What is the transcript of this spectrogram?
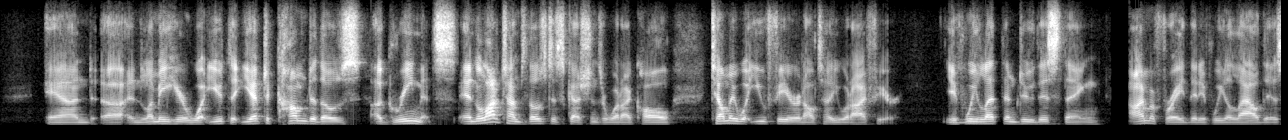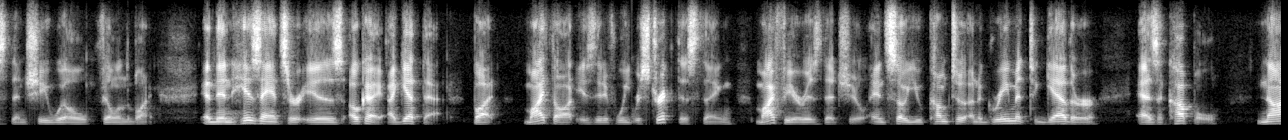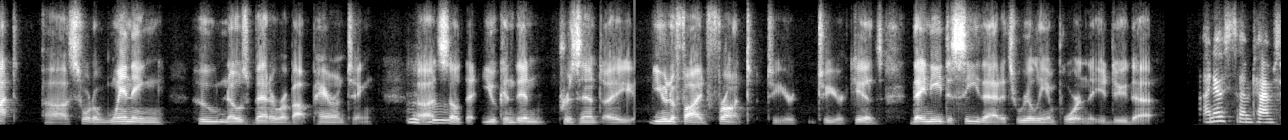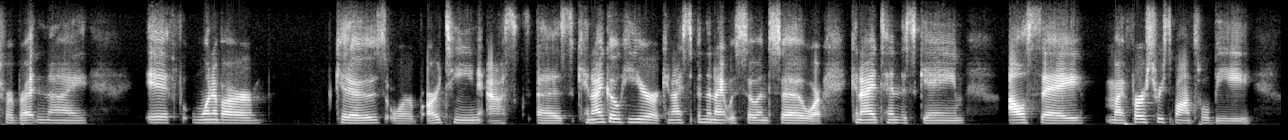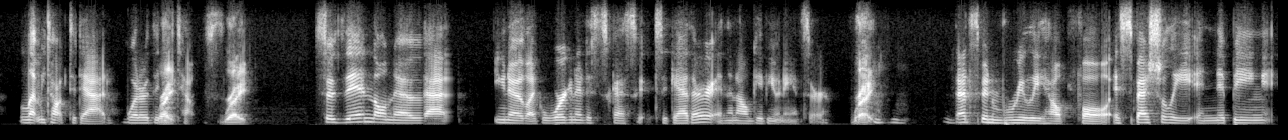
And uh, and let me hear what you think. You have to come to those agreements, and a lot of times those discussions are what I call tell me what you fear, and I'll tell you what I fear. If mm-hmm. we let them do this thing, I'm afraid that if we allow this, then she will fill in the blank. And then his answer is, okay, I get that. But my thought is that if we restrict this thing, my fear is that she'll. And so you come to an agreement together as a couple, not uh, sort of winning who knows better about parenting. Uh, mm-hmm. so that you can then present a unified front to your to your kids. They need to see that. It's really important that you do that. I know sometimes for Brett and I, if one of our kiddos or our teen asks us, Can I go here? Or can I spend the night with so and so? Or can I attend this game? I'll say, My first response will be, Let me talk to dad. What are the right. details? Right. So then they'll know that, you know, like we're going to discuss it together and then I'll give you an answer. Right. Mm-hmm. That's been really helpful, especially in nipping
